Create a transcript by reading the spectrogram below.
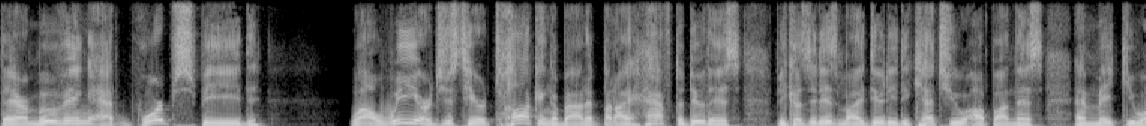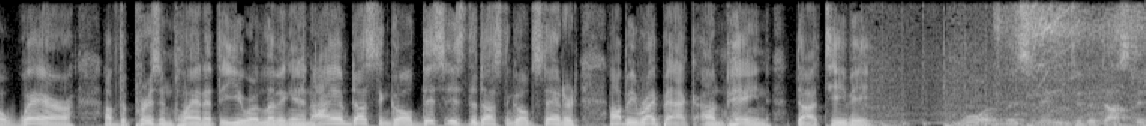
They are moving at warp speed while we are just here talking about it, but I have to do this because it is my duty to catch you up on this and make you aware of the prison planet that you are living in. I am Dustin Gold. This is the Dustin Gold Standard. I'll be right back on Paine.tv. You're listening to the Dustin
